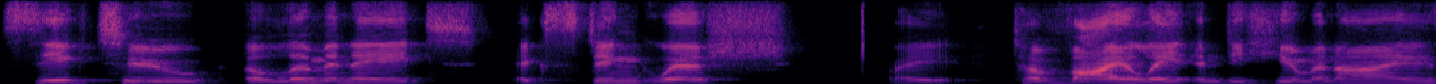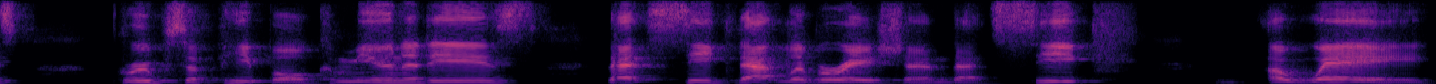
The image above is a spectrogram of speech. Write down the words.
seek to eliminate, extinguish, right, to violate and dehumanize groups of people, communities that seek that liberation, that seek a way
